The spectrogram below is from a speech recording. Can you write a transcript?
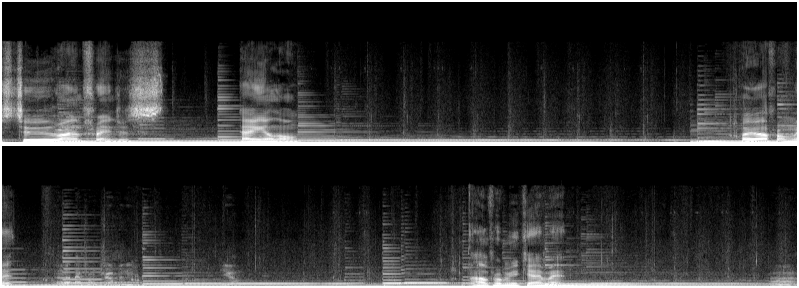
Just two random strangers tagging along. Where you are from, mate? Uh, I'm from Germany. You? I'm from UK, mate. Ah.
